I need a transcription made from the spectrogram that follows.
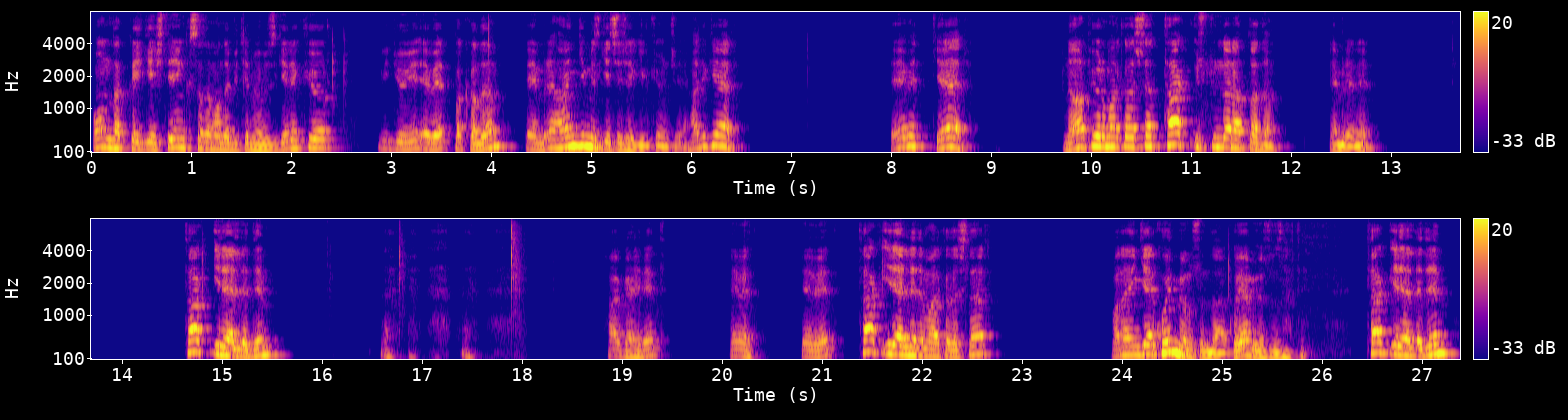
10 dakikayı geçti. En kısa zamanda bitirmemiz gerekiyor. Videoyu evet bakalım. Emre hangimiz geçecek ilk önce? Hadi gel. Evet gel. Ne yapıyorum arkadaşlar? Tak üstünden atladım. Emre'nin. Tak ilerledim. ha gayret. Evet. Evet. Tak ilerledim arkadaşlar. Bana engel koymuyor musun daha? Koyamıyorsun zaten. Tak ilerledim.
